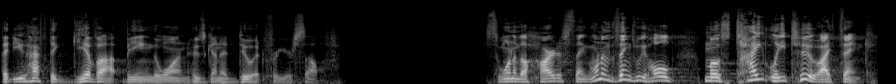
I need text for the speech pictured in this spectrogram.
That you have to give up being the one who's going to do it for yourself. It's one of the hardest things. One of the things we hold most tightly to, I think.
